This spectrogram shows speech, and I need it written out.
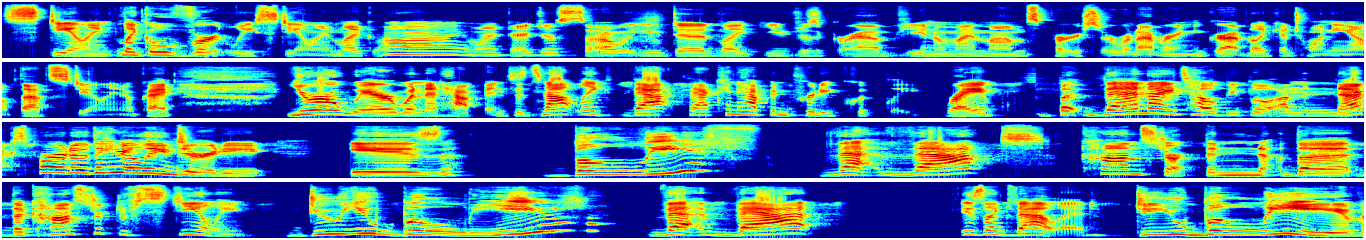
stealing, like overtly stealing, like, oh, like I just saw what you did. Like you just grabbed, you know, my mom's purse or whatever, and you grabbed like a 20 out. That's stealing. Okay. You're aware when it happens. It's not like that, that can happen pretty quickly, right? But then I tell people on the next part of the healing journey is belief that that construct, the, the, the construct of stealing, do you believe that that is like valid? Do you believe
